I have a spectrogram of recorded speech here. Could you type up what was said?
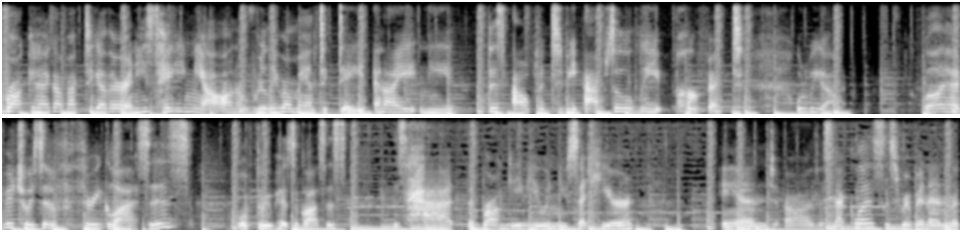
Brock and I got back together and he's taking me out on a really romantic date and I need this outfit to be absolutely perfect. What do we got? Well, I have your choice of three glasses, well, three pairs of glasses, this hat that Brock gave you and you set here, and uh, this necklace, this ribbon, and the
